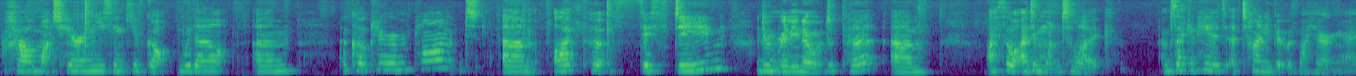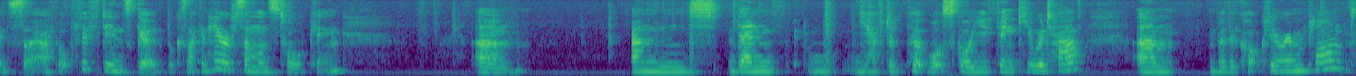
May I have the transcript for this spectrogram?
how much hearing you think you've got without um, a cochlear implant. Um, I put 15. I didn't really know what to put. Um, I thought I didn't want to like, because I can hear a tiny bit with my hearing aids, so I thought 15's good because I can hear if someone's talking. Um, and then you have to put what score you think you would have um, with a cochlear implant.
